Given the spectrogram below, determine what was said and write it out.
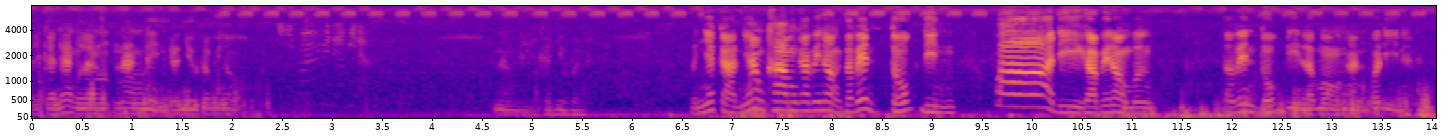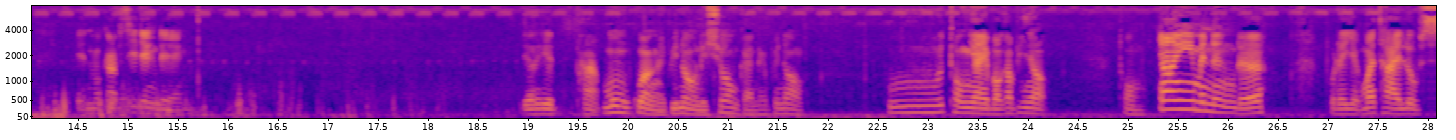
ไปกันนั่งนั่งนั่งเล่นกันอยู่ครับพี่น้อง นั่งเล่นกันอยู่กันบรรยากาศย่ำค่ำครับพี่น้องตะเว้นตกดินป้าดีครับพี่น้องเบิงตะเว้นตกดินแล้วมองหันพอดีเนี่ยเห็นไหมครับสีแดงแดงเดี๋ยวเห็ดภาพมุมกว้างให้พี่น้องได้ชมกันครับพี่น้องอู้ทงใหญ่บอกครับพี่น้องทงใหญ่มันหนึ่งเด้อผู้ใดอยากมาถ่ายรูปเซ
